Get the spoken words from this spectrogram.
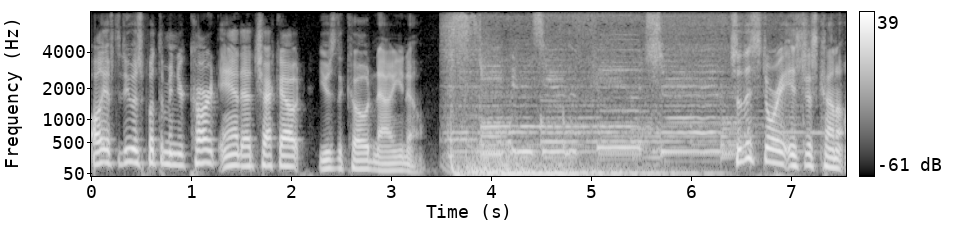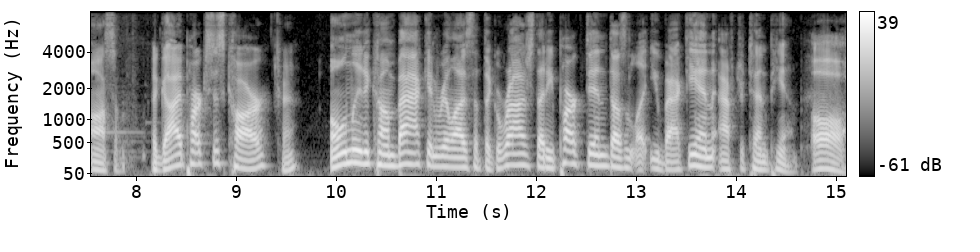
All you have to do is put them in your cart and at checkout, use the code Now You Know. So this story is just kind of awesome. A guy parks his car. Okay only to come back and realize that the garage that he parked in doesn't let you back in after 10 p.m. Oh,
